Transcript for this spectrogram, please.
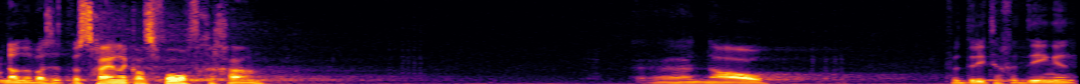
Nou, dan was het waarschijnlijk als volgt gegaan. Uh, nou, verdrietige dingen.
